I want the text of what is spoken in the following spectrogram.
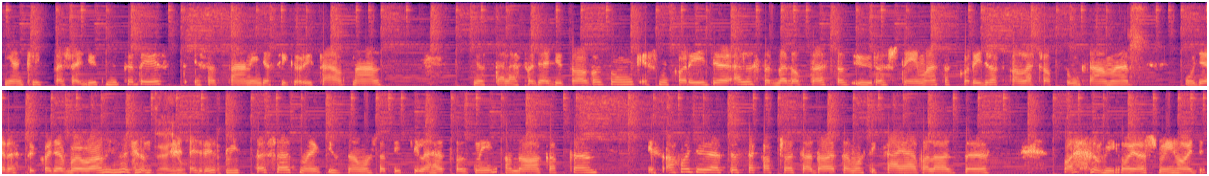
ilyen klippes együttműködést, és aztán így a Figuritáoknál jött el ez, hogy együtt dolgozunk, és mikor így először bedobta ezt az űrös témát, akkor így rögtön lecsaptunk rá, mert úgy éreztük, hogy ebből valami nagyon egyrészt vicceset, meg izgalmasat így ki lehet hozni a dal kapcsán. És ahogy ő ezt összekapcsolta a dal tematikájával, az valami olyasmi, hogy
